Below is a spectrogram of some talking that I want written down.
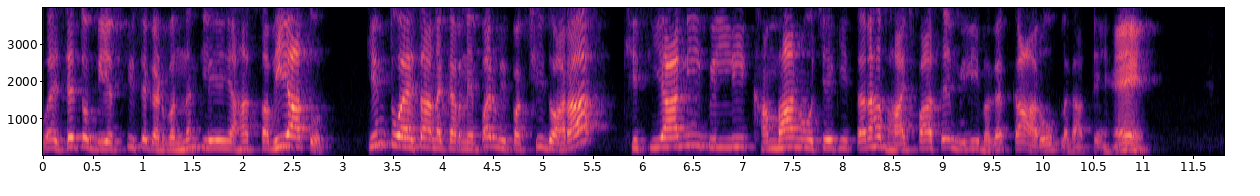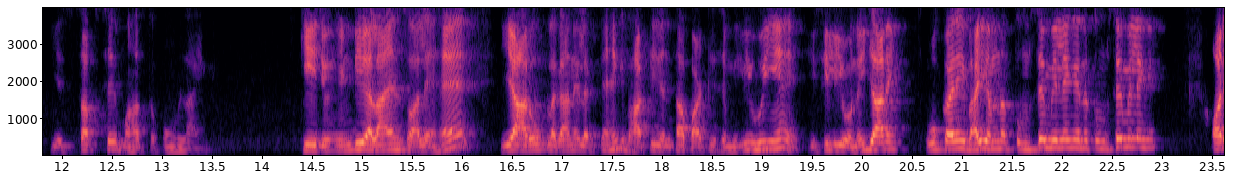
वैसे तो बीएसपी से गठबंधन के लिए यहाँ सभी आतो किंतु ऐसा न करने पर विपक्षी द्वारा खिसियानी, बिल्ली, खंभा नोचे की तरह भाजपा से मिली भगत का आरोप लगाते हैं। ये सबसे महत्वपूर्ण लाइन कि जो इंडिया अलायंस वाले हैं ये आरोप लगाने लगते हैं कि भारतीय जनता पार्टी से मिली हुई है इसीलिए वो नहीं जा रहे। वो कह रहे भाई हम ना तुमसे मिलेंगे ना तुमसे मिलेंगे। और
